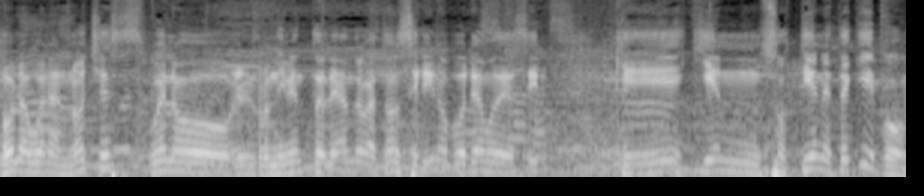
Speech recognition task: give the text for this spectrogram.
Hola, buenas noches. Bueno, el rendimiento de Leandro Gastón Cirino podríamos decir que es quien sostiene este equipo.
